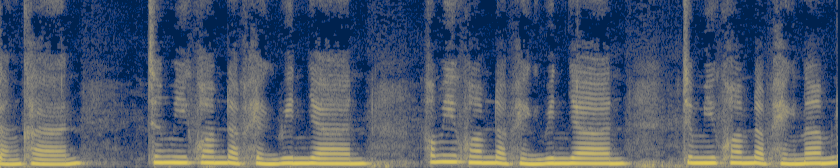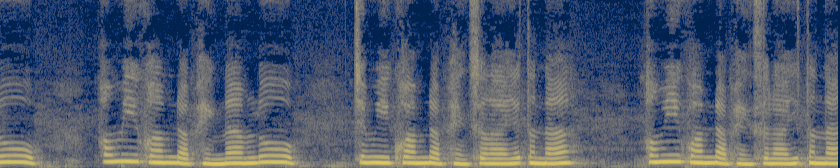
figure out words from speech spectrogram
สังขาร จึงมีความดับแห่งวิญญาณ เพราะมีความดับแห่งวิญญาณ จึงมีความดับแห่งนามรูป เพราะมีความดับแห่งนามรูป จึงมีความดับแห่งสลายตนะ เพราะมีความดับแห่งสลายตนะ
